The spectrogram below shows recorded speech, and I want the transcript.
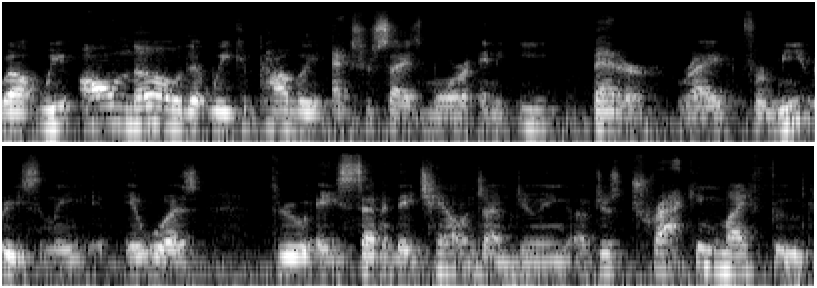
Well, we all know that we could probably exercise more and eat better, right? For me recently, it was through a seven day challenge I'm doing of just tracking my food,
